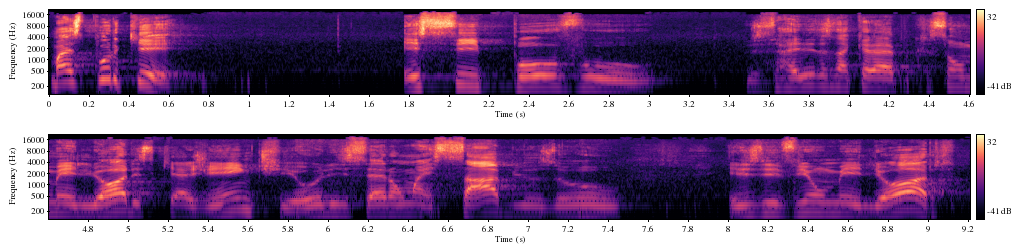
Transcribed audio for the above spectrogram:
Mas por que Esse povo, os israelitas naquela época, são melhores que a gente, ou eles eram mais sábios, ou eles viviam melhor.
